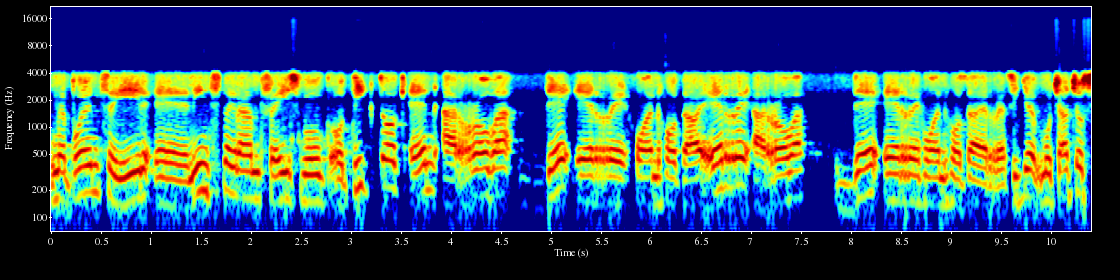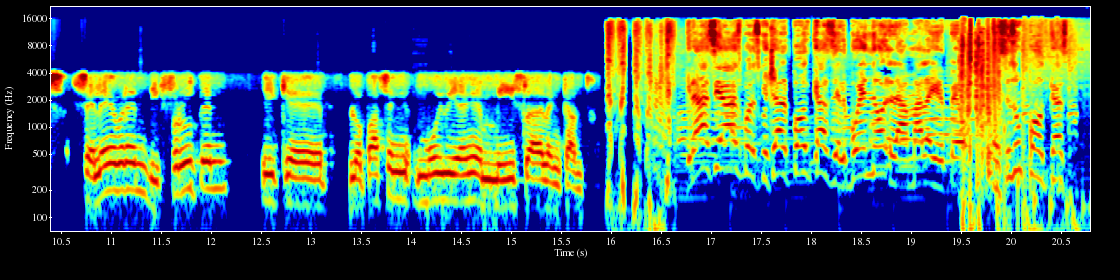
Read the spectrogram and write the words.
Me pueden seguir en Instagram, Facebook o TikTok en arroba drjuanjr, arroba drjuanjr. Así que muchachos, celebren, disfruten y que lo pasen muy bien en mi isla del encanto. Gracias por escuchar el podcast del bueno, la mala y el peor. Este es un podcast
